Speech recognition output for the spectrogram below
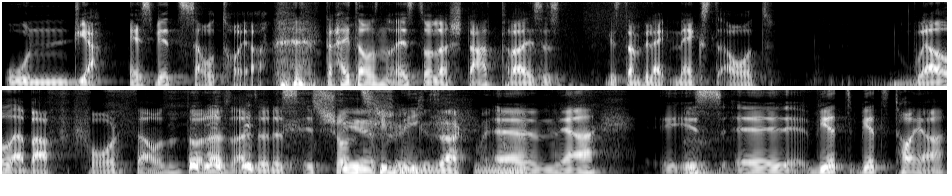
und ja, es wird sauteuer. 3000 US-Dollar Startpreis ist, ist dann vielleicht maxed out well above 4000 Dollars. Also das ist schon Sehr schön ziemlich, gesagt, mein ähm, ja, ist, äh, wird, wird teuer.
